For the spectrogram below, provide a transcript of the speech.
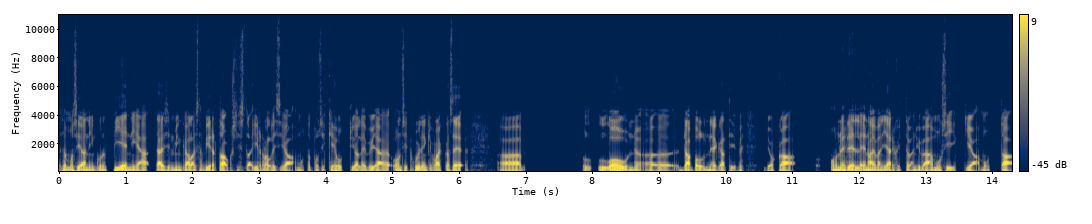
semmoisia niin kuin pieniä, täysin minkäänlaista virtauksista irrallisia, mutta tosi kehuttuja levyjä. On sitten kuitenkin vaikka se äh, Lone äh, Double Negative, joka on edelleen aivan järkyttävän hyvää musiikkia, mutta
